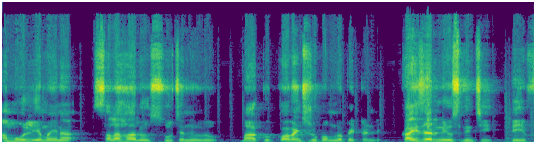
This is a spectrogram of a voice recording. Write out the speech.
అమూల్యమైన సలహాలు సూచనలు మాకు కామెంట్స్ రూపంలో పెట్టండి. కైజర్ న్యూస్ నుంచి దేవ్.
